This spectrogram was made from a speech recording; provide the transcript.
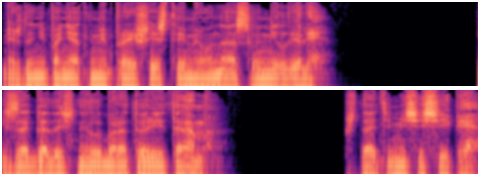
между непонятными происшествиями у нас, в Милвилле, и загадочной лабораторией там, в штате Миссисипи.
